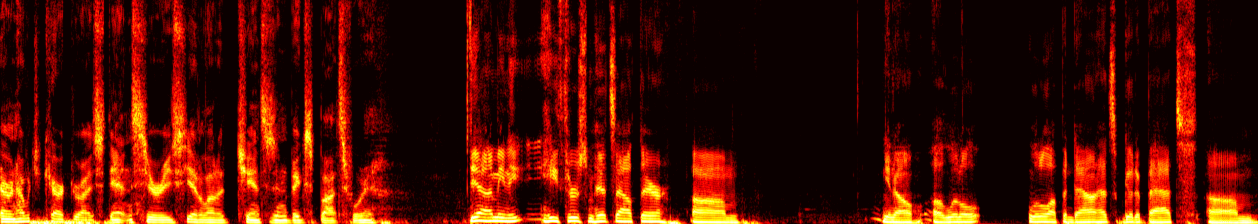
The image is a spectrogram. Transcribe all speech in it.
Aaron, how would you characterize Stanton's series? He had a lot of chances in big spots for you. Yeah, I mean, he, he threw some hits out there. Um, you know, a little, little up and down. Had some good at bats. Um,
